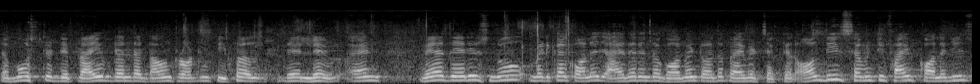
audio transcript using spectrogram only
the most deprived and the downtrodden people they live and where there is no medical college either in the government or the private sector. All these 75 colleges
